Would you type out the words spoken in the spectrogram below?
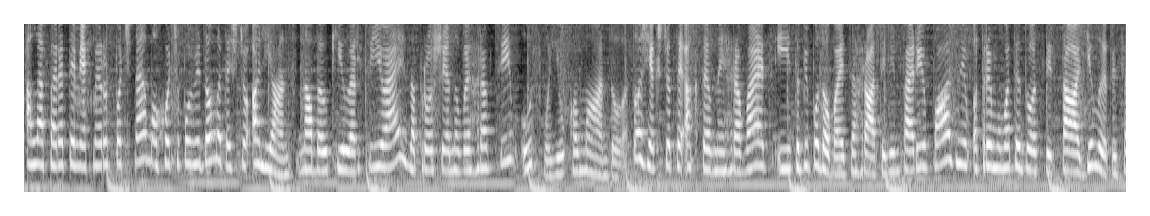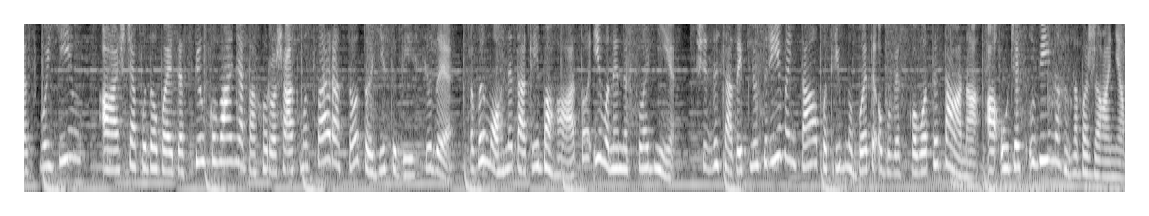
Але перед тим як ми розпочнемо, хочу повідомити, що Альянс Nobel Killers UA запрошує нових гравців у свою команду. Тож, якщо ти активний гравець і тобі подобається грати в імперію пазлів, отримувати досвід та ділитися своїм, а ще подобається спілкування та хороша атмосфера, то тоді тобі сюди. Вимог не так і багато, і вони не складні. 60 плюс рівень та потрібно бити обов'язково титана, а участь у війнах за бажанням.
